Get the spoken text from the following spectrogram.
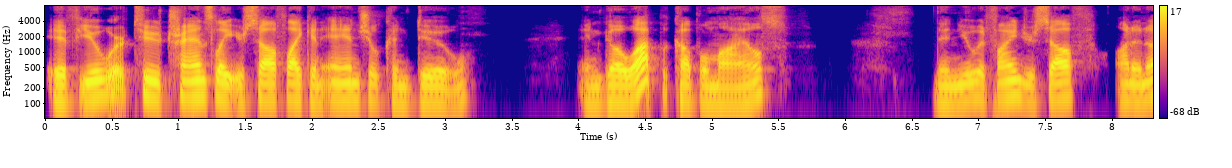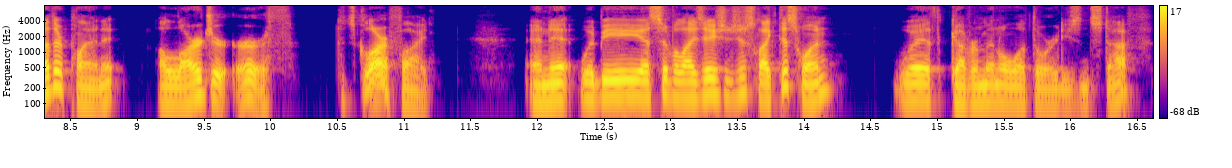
If you were to translate yourself like an angel can do and go up a couple miles, then you would find yourself on another planet, a larger Earth that's glorified. And it would be a civilization just like this one with governmental authorities and stuff.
